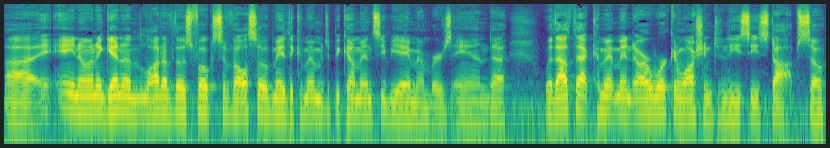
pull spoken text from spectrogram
Uh, you know, and again, a lot of those folks have also made the commitment to become NCBA members, and without that commitment, our work in Washington, D.C. stops. So,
